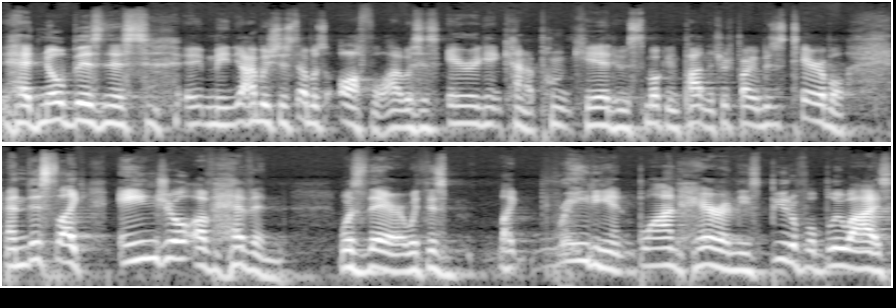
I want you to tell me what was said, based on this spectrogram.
had no business. I mean, I was just, I was awful. I was this arrogant kind of punk kid who was smoking pot in the church party. It was just terrible. And this like angel of heaven was there with this like radiant blonde hair and these beautiful blue eyes.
